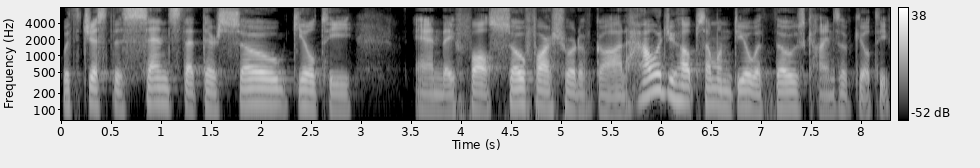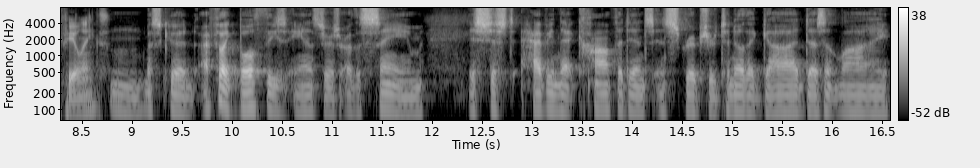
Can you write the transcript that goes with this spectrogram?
with just the sense that they're so guilty and they fall so far short of God. How would you help someone deal with those kinds of guilty feelings? Mm, that's good. I feel like both these answers are the same. It's just having that confidence in Scripture to know that God doesn't lie.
